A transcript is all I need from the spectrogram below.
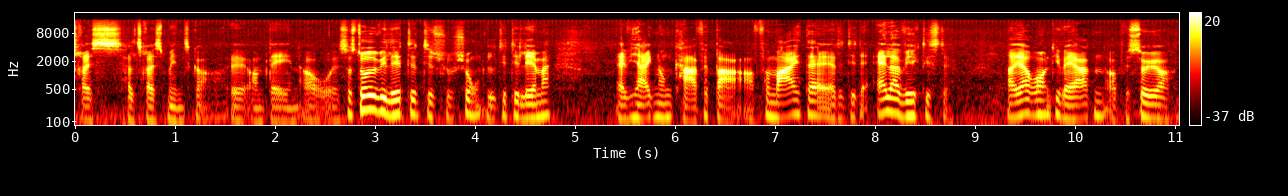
60-50 mennesker øh, om dagen. Og øh, så stod vi lidt i diskussion, eller det dilemma, at vi har ikke nogen kaffebar. Og for mig, der er det det, det allervigtigste, når jeg er rundt i verden og besøger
